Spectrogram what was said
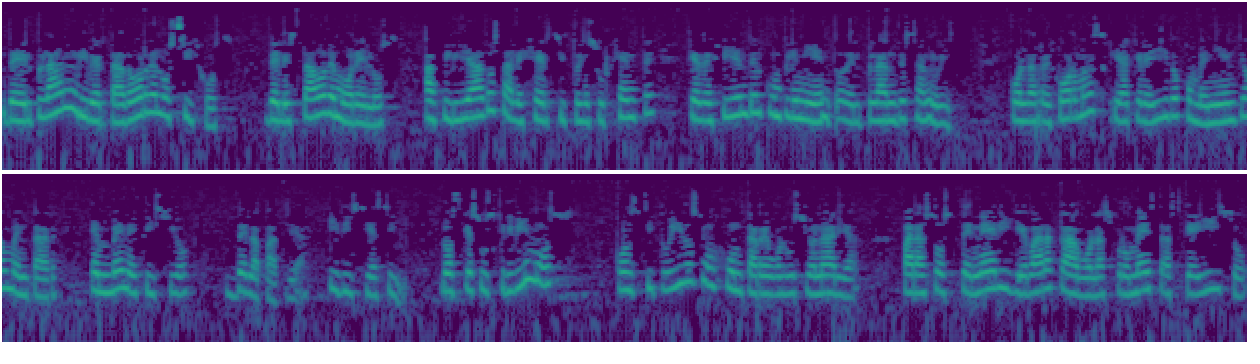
del Plan Libertador de los Hijos del Estado de Morelos afiliados al ejército insurgente que defiende el cumplimiento del Plan de San Luis, con las reformas que ha creído conveniente aumentar en beneficio de la patria. Y dice así, los que suscribimos, constituidos en Junta Revolucionaria, para sostener y llevar a cabo las promesas que hizo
